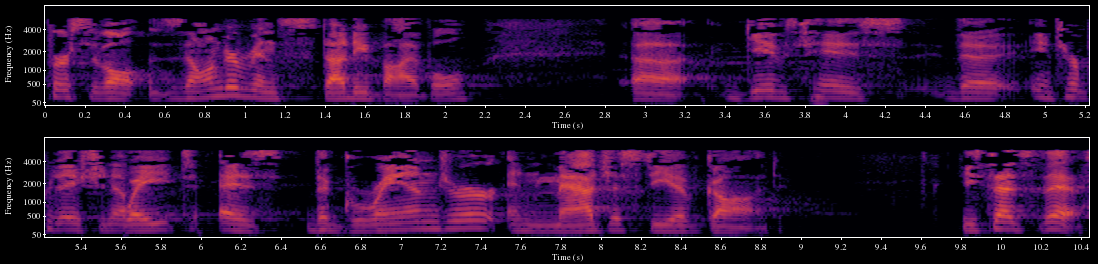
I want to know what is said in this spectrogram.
First of all, Zondervan's study Bible uh, gives his the interpretation of weight as the grandeur and majesty of God. He says this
